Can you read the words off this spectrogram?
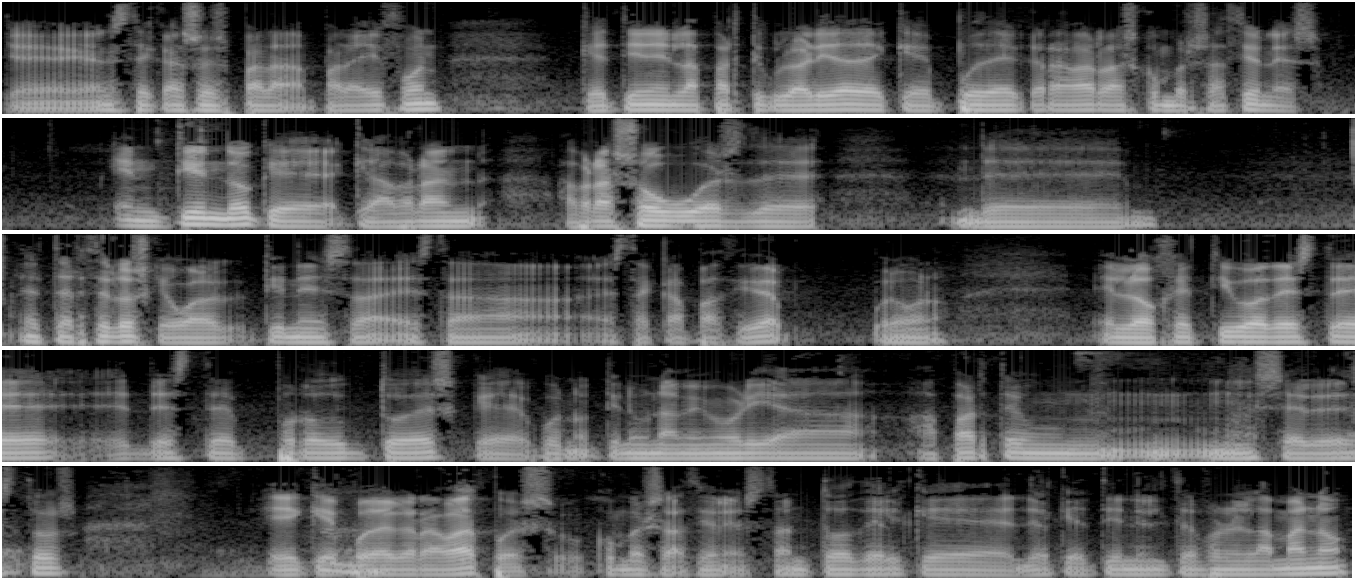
que en este caso es para, para iPhone, que tiene la particularidad de que puede grabar las conversaciones entiendo que, habrán habrá softwares de, de, terceros que igual tienen esta, esta, esta capacidad. Bueno, bueno, el objetivo de este, de este producto es que bueno tiene una memoria aparte, un, una serie de estos eh, que puede grabar pues conversaciones, tanto del que, del que tiene el teléfono en la mano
